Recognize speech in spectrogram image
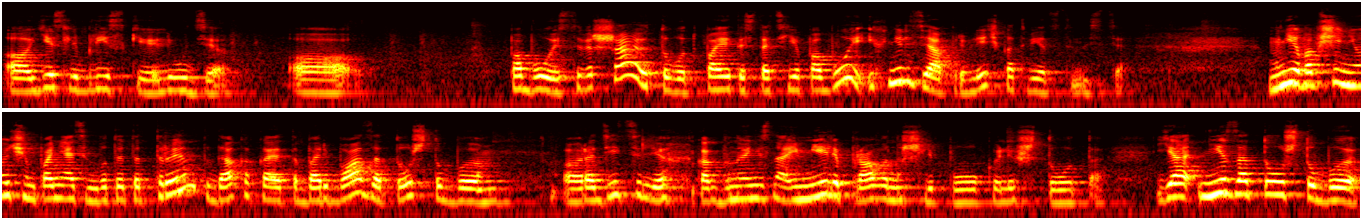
э, если близкие люди э, побои совершают, то вот по этой статье побои их нельзя привлечь к ответственности. Мне вообще не очень понятен вот этот тренд, да, какая-то борьба за то, чтобы э, родители, как бы, ну я не знаю, имели право на шлепок или что-то. Я не за то, чтобы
